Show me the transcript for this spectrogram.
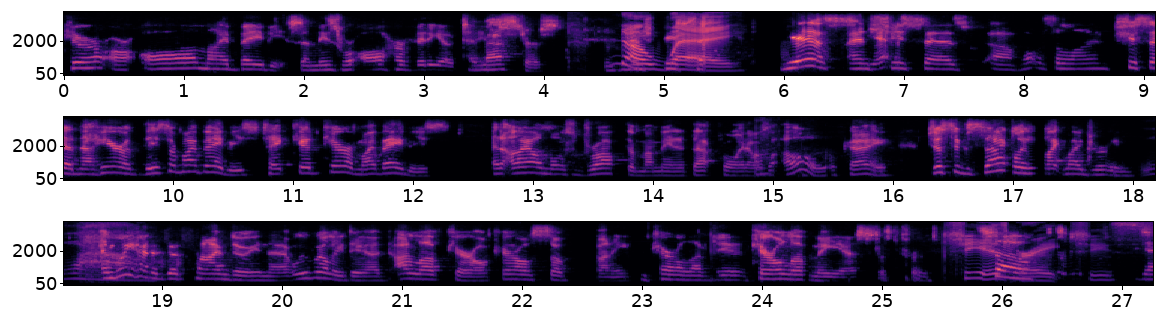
here are all my babies, and these were all her and videotapes." Masters. no And she way. Yes. And yes. she says, uh, what was the line? she said, "Now here, these are my babies. Take good care of my babies." And I almost dropped them. I mean, at that point, I was like, "Oh, okay." Just exactly like my dream. Wow. And we had a good time doing that. We really did. I love Carol. Carol's so funny. Carol loved you. Carol loved me. Yes, that's true. She is So- great. She's Yeah.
